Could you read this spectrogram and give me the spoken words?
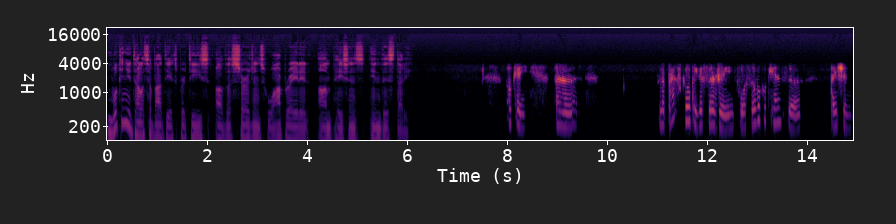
what can you tell us about the expertise of the surgeons who operated on patients in this study? Okay. Uh, laparoscopic surgery for cervical cancer patient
